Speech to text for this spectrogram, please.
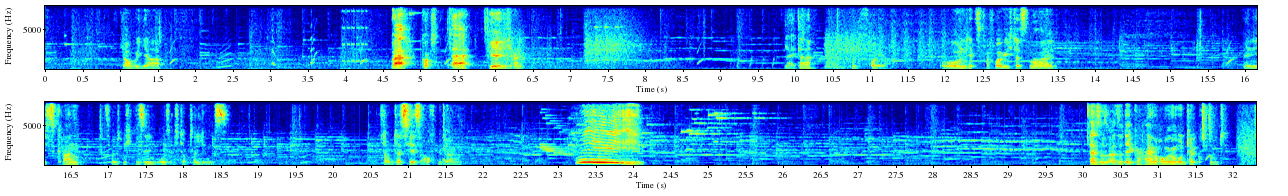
Glaube ja. Ah, Gott. Ah, gehe nicht rein. Leiter und Feuer. Und jetzt verfolge ich das mal. Wenn ich es kann. Jetzt habe ich nicht gesehen, wo es Ich glaube, da links. Ich glaube, das hier ist aufgegangen. Hui! Das ist also der Geheimraum im Untergrund.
